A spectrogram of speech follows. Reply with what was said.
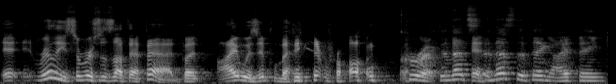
It, it really subversion's not that bad, but I was implementing it wrong. Correct, and that's Yeah. and that's the thing. I think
